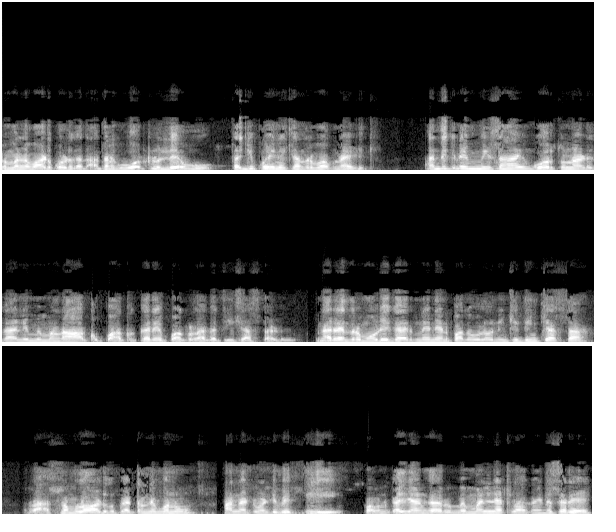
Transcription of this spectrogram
మిమ్మల్ని వాడుకోడు కదా. అతనికి ఓట్లు లేవు. తగ్గిపోయినాయి చంద్రబాబు నాయుడికి. అందుకనే మీ సహాయం కోరుతున్నాడు కానీ మిమ్మల్ని ఆకుపాకు కరేపాకు లాగా తీసేస్తాడు. నరేంద్ర మోడీ గారిని నేను పదవిలో నుంచి దించేస్తా. రాష్ట్రంలో అడుగు పెట్టనివ్వను అన్నటువంటి వ్యక్తి పవన్ కళ్యాణ్ గారు మిమ్మల్ని ఎట్లాగైనా సరే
